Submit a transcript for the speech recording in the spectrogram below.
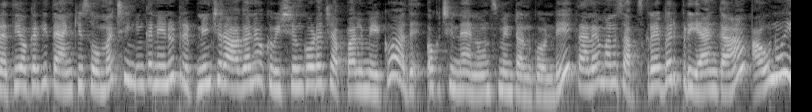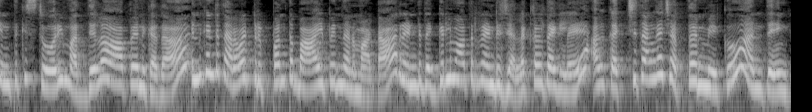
ప్రతి ఒక్కరికి థ్యాంక్ యూ సో మచ్ ఇంకా నేను ట్రిప్ నుంచి రాగానే ఒక విషయం కూడా చెప్పాలి మీకు. అదే ఒక చిన్న అనౌన్స్మెంట్ అనుకోండి తనే మన సబ్స్క్రైబర్ ప్రియాంక. అవును ఇంతకి స్టోరీ మధ్యలో ఆపాను కదా? ఎందుకంటే తర్వాత ట్రిప్ అంతా బాగా అయిపోయింది అనమాట రెండు దగ్గర మాత్రం రెండు జలకలు తగిలే అవి ఖచ్చితంగా చెప్తాను మీకు. అంతే ఇంక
